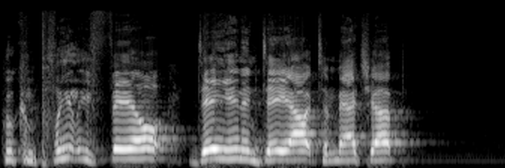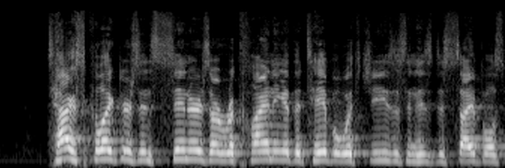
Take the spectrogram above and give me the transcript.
who completely fail day in and day out to match up. Tax collectors and sinners are reclining at the table with Jesus and his disciples,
